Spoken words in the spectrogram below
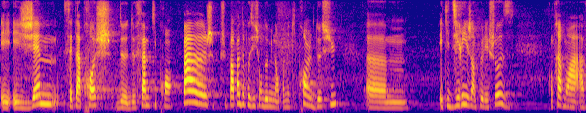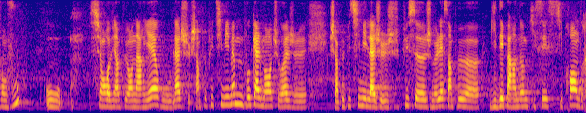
j'aime cette approche de, femme qui prend, pas, je ne parle pas de position dominante, hein, mais qui prend le dessus euh, et qui dirige un peu les choses, contrairement à avant vous, où si on revient un peu en arrière, où là, je, suis un peu plus timide, même vocalement, tu vois, suis un peu plus timide. Là, je, plus, euh, je me laisse un peu euh, guider par un homme qui sait s'y prendre,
